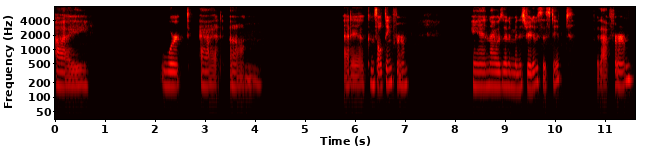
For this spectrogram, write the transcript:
I worked at um, at a consulting firm, and I was an administrative assistant for that firm,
